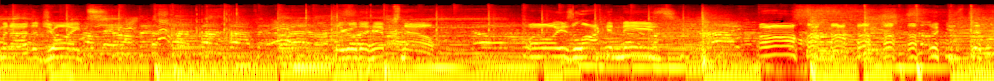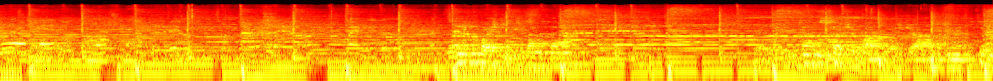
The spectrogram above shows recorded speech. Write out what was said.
Coming out of the joints. There go the hips now. Oh, he's locking knees. Oh, Any questions about that? You've done such a marvelous job and your enthusiasm.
